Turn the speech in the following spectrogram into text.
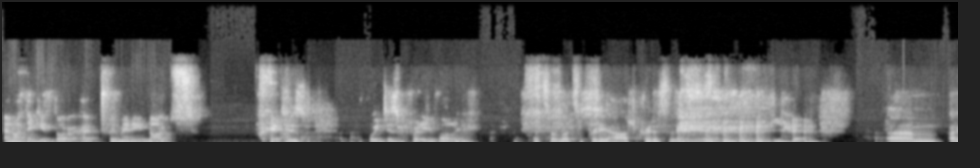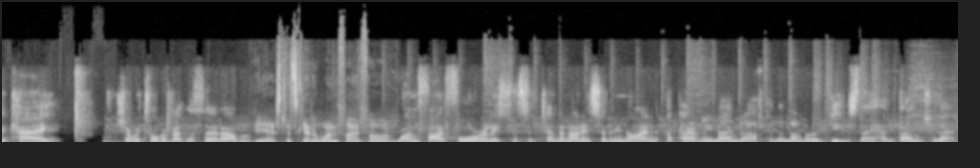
and I think he thought it had too many notes, which is which is pretty funny. That's a, that's a pretty harsh criticism. Yeah. yeah. um, okay, shall we talk about the third album? yes, let's go to 154. 154, released in September 1979, apparently named after the number of gigs they had done to that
